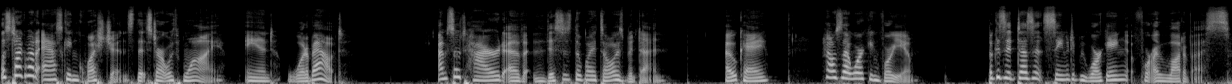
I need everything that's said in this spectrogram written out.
Let's talk about asking questions that start with why and what about. I'm so tired of this is the way it's always been done. Okay, how's that working for you? Because it doesn't seem to be working for a lot of us.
